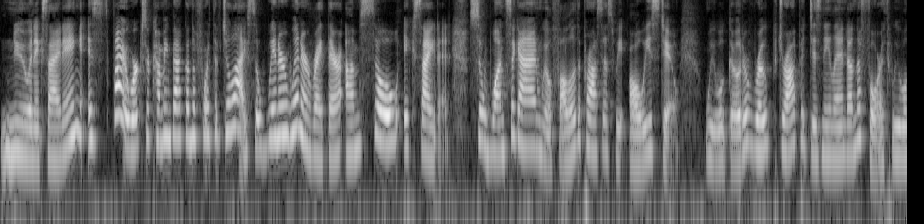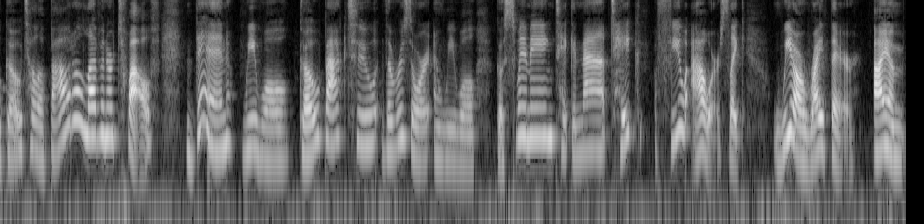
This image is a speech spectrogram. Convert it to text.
new and exciting is fireworks are coming back on the 4th of July. So, winner, winner, right there. I'm so excited. So, once again, we'll follow the process we always do. We will go to rope drop at Disneyland on the 4th. We will go till about 11 or 12. Then we will go back to the resort and we will go swimming, take a nap, take a few hours. Like, we are right there. I am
